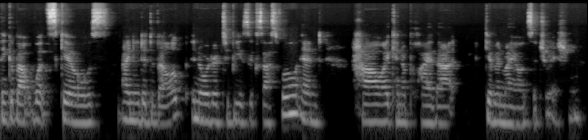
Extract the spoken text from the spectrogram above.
Think about what skills I need to develop in order to be successful and how I can apply that given my own situation.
